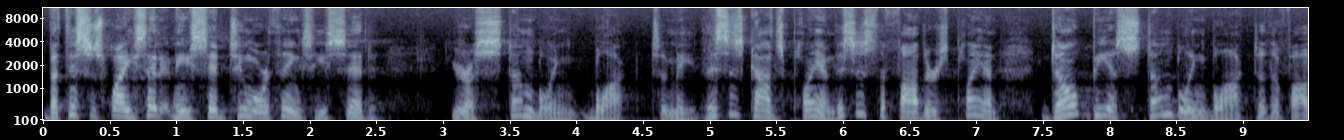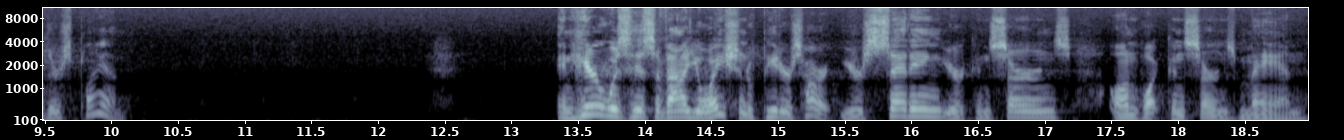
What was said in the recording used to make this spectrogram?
But this is why he said it. And he said two more things. He said, You're a stumbling block to me. This is God's plan. This is the Father's plan. Don't be a stumbling block to the Father's plan. And here was his evaluation of Peter's heart. You're setting your concerns on what concerns man.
